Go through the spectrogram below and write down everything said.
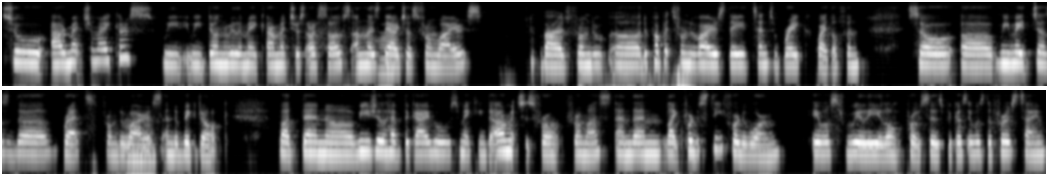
two armature makers. We we don't really make armatures ourselves unless uh-huh. they are just from wires. But from the uh, the puppets from the wires, they tend to break quite often. So uh, we made just the rat from the mm-hmm. virus and the big dog. But then uh, we usually have the guy who's making the armatures from, from us. And then like for the Steve for the worm, it was really long process because it was the first time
